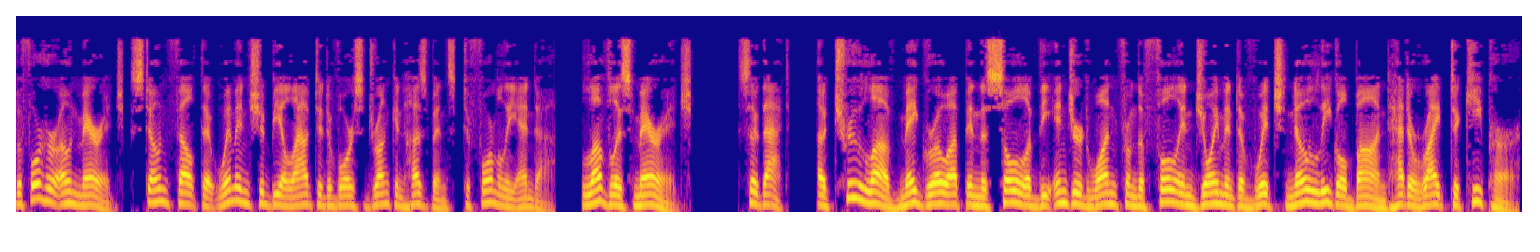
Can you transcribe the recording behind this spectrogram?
Before her own marriage, Stone felt that women should be allowed to divorce drunken husbands, to formally end a «loveless marriage», so that a true love may grow up in the soul of the injured one from the full enjoyment of which no legal bond had a right to keep her.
